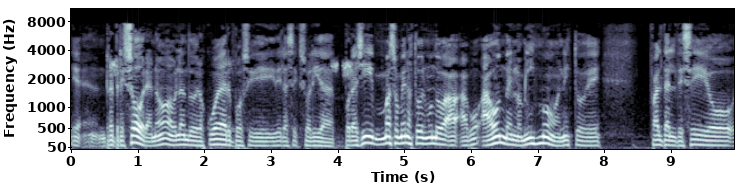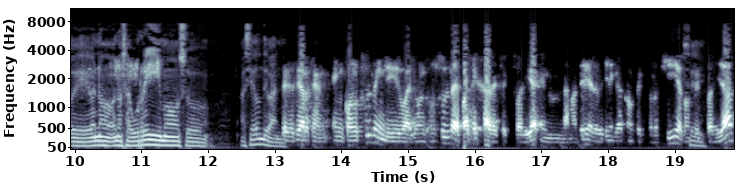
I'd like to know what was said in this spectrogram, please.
eh, represora, ¿no? Hablando de los cuerpos y de, la sexualidad. Por allí, más o menos todo el mundo ahonda en lo mismo, en esto de falta el deseo, eh, o, no, nos aburrimos, o... ¿Hacia dónde van? Pero en, en consulta individual o en consulta de pareja de sexualidad, en la materia de lo que tiene que ver con sexología, con sexualidad,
